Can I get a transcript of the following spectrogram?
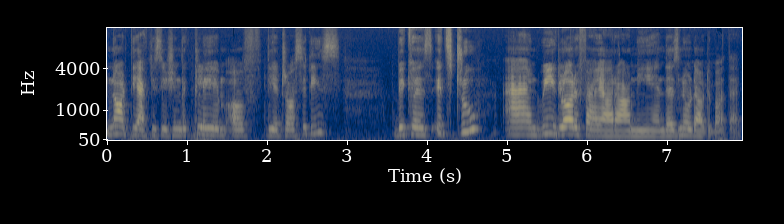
not the accusation, the claim of the atrocities because it's true and we glorify our army and there's no doubt about that.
